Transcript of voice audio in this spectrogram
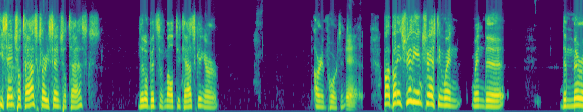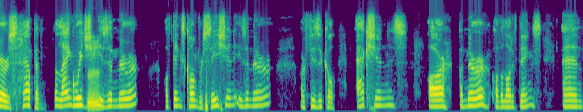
essential tasks are essential tasks. Little bits of multitasking are are important. Yeah. But but it's really interesting when when the the mirrors happen. The language Mhm. is a mirror of things. Conversation is a mirror. Our physical actions are a mirror of a lot of things. And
